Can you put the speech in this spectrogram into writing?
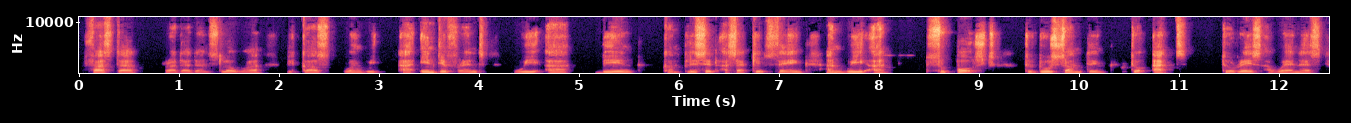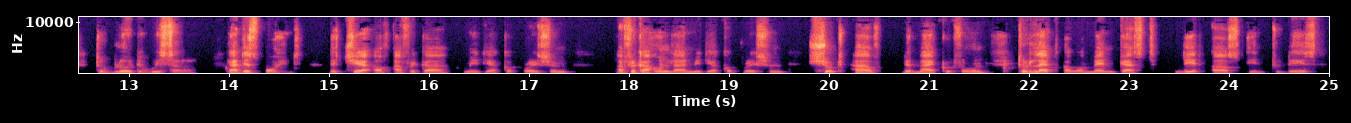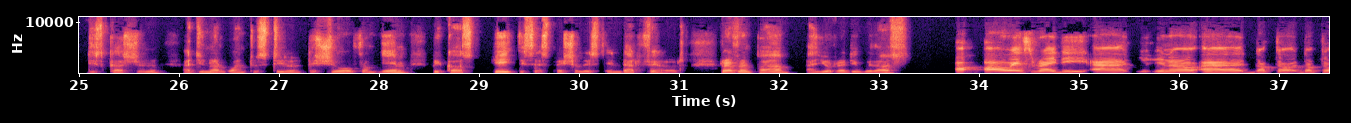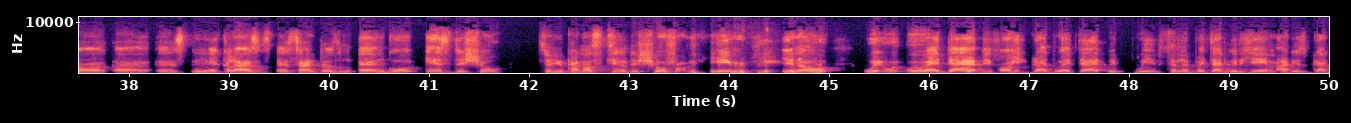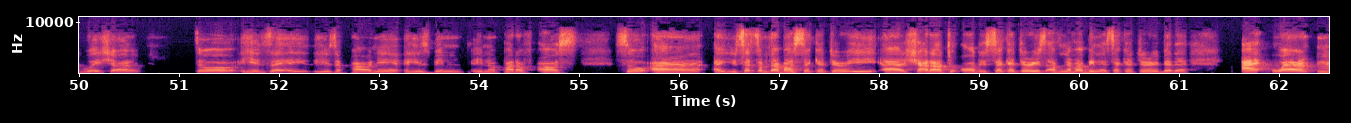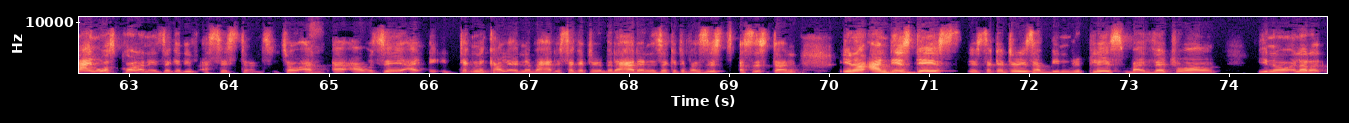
faster rather than slower, because when we are indifferent, we are being complicit, as I keep saying, and we are supposed to do something, to act, to raise awareness, to blow the whistle. At this point, the chair of Africa Media Corporation, Africa Online Media Corporation should have the microphone to let our main guest lead us in today's discussion. I do not want to steal the show from him because he is a specialist in that field. Reverend Palm, are you ready with us? Always ready. Uh, you know, uh, Dr. Dr. Uh, Nicholas uh, Santos Ngu is the show. So you cannot steal the show from him. you know, we, we, we were there before he graduated. We, we celebrated with him at his graduation. So he's a he's a pioneer. He's been you know part of us. So uh, uh, you said something about secretary. Uh, shout out to all the secretaries. I've never been a secretary, but uh, I well mine was called an executive assistant. So I I, I would say I technically I never had a secretary, but I had an executive assist, assistant. You know, and these days the secretaries have been replaced by virtual. You know, a lot of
